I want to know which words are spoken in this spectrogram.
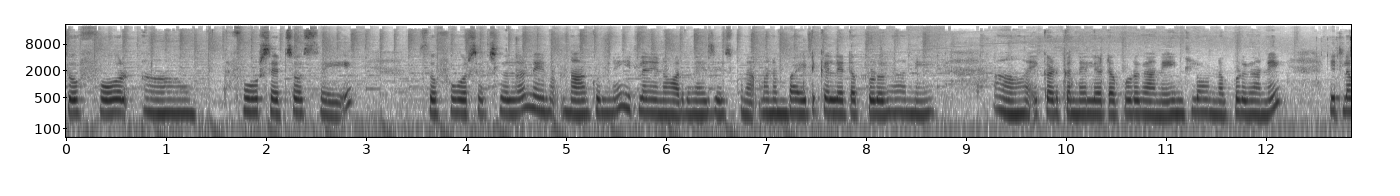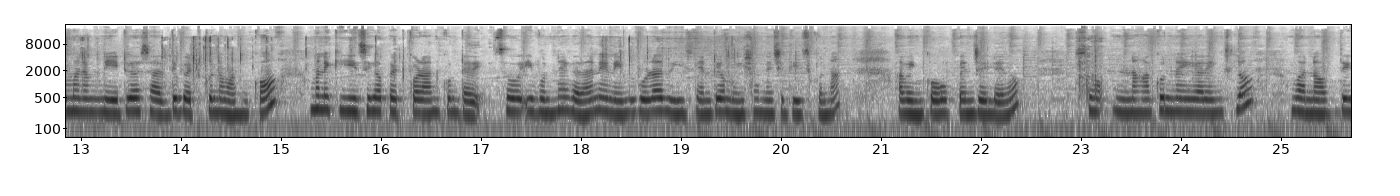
సో ఫోర్ ఫోర్ సెట్స్ వస్తాయి. సో ఫోర్ సెట్స్లో నేను నాకున్నాయి ఇట్లా నేను ఆర్గనైజ్ చేసుకున్నాను మనం బయటికి వెళ్ళేటప్పుడు కానీ ఎక్కడికన్నా వెళ్ళేటప్పుడు కానీ ఇంట్లో ఉన్నప్పుడు కానీ ఇట్లా మనం నీట్గా సర్ది పెట్టుకున్నాం అనుకో మనకి ఈజీగా పెట్టుకోవడానికి ఉంటుంది. సో ఇవి ఉన్నాయి కదా నేను ఇవి కూడా రీసెంట్గా మీషో నుంచి తీసుకున్నా. అవి ఇంకో ఓపెన్ చేయలేదు. సో నాకున్న ఇయర్ రింగ్స్లో వన్ ఆఫ్ ది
